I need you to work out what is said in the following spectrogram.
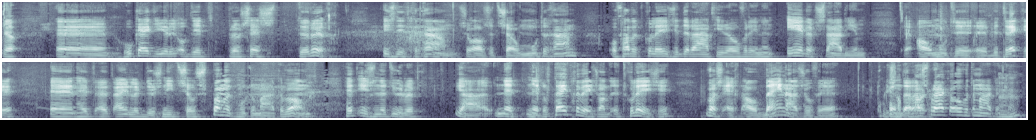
Ja. Eh, hoe kijken jullie op dit proces terug? Is dit gegaan zoals het zou moeten gaan? Of had het college de raad hierover in een eerder stadium eh, al moeten eh, betrekken en het uiteindelijk dus niet zo spannend moeten maken? Want het is natuurlijk ja, net, net op tijd geweest, want het college was echt al bijna zover om daar afspraken over te maken.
